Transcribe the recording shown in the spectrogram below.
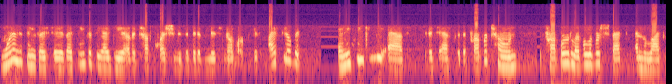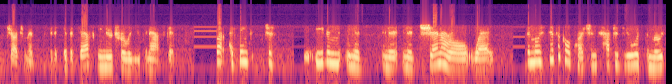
One of the things I say is I think that the idea of a tough question is a bit of a misnomer because I feel that anything can be asked if it's asked with the proper tone, the proper level of respect, and the lack of judgment. If it's asked neutrally, you can ask it. But I think just even in a, in a, in a general way, the most difficult questions have to deal with the most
